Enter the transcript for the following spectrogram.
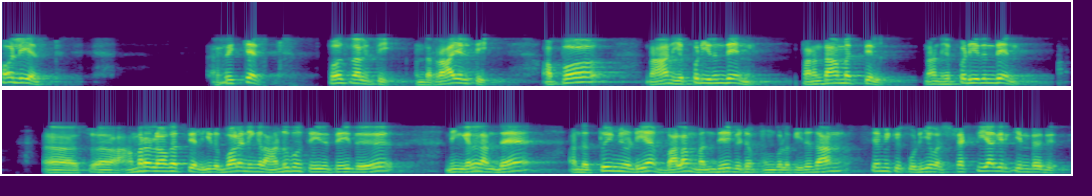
ஹோலியஸ்ட் ரிச்சஸ்ட் பர்சனாலிட்டி அந்த ராயல்ட்டி அப்போ நான் எப்படி இருந்தேன்? பரந்தாமத்தில் நான் எப்படி இருந்தேன்? சு- அமரலோகத்தில் இது போல நீங்கள் அனுபவம் செய்து செய்து நீங்கள் அந்த அந்த தூய்மையுடைய பலம் வந்தே விடும். உங்களுக்கு இதுதான் சேமிக்கக்கூடிய ஒரு சக்தியாக இருக்கின்றது.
